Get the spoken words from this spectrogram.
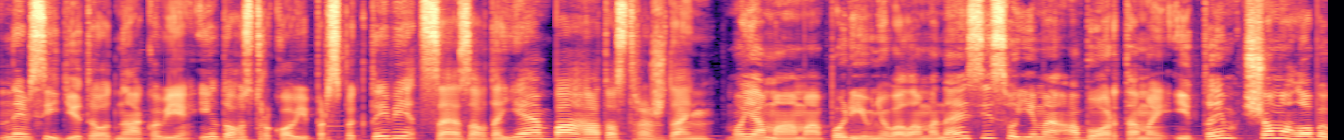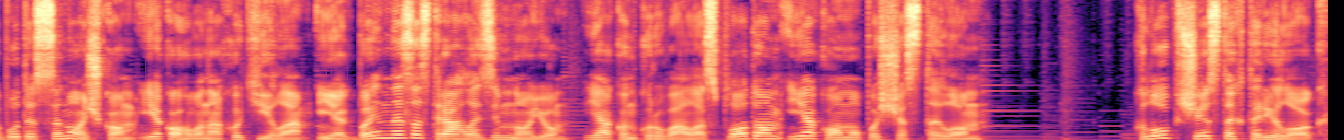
Не всі діти однакові, і в довгостроковій перспективі це завдає багато страждань. Моя мама порівнювала мене зі своїми абортами і тим, що могло би бути синочком, якого вона хотіла, якби не застрягла зі мною. Я конкурувала з плодом, якому пощастило. Клуб чистих тарілок,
